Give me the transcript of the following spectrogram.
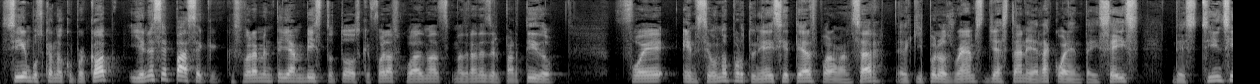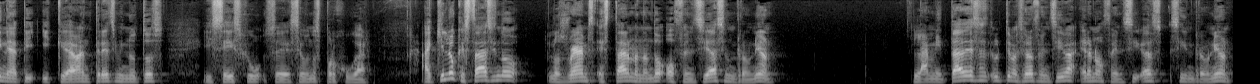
Siguen buscando a Cooper Cup. Y en ese pase que, seguramente ya han visto todos, que fue las jugadas más, más grandes del partido, fue en segunda oportunidad y 7 yardas por avanzar. El equipo de los Rams ya está en la edad 46 de Cincinnati y quedaban 3 minutos y 6 segundos por jugar. Aquí lo que estaba haciendo los Rams estaban mandando ofensivas sin reunión. La mitad de esa última serie ofensiva eran ofensivas sin reunión.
